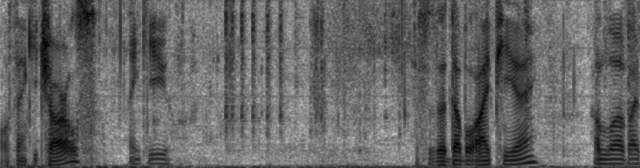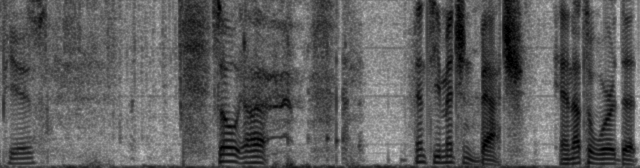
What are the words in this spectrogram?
Well, thank you, Charles. thank you. This is a double IPA. I love IPAs. So, uh, Vince, you mentioned batch, and that's a word that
